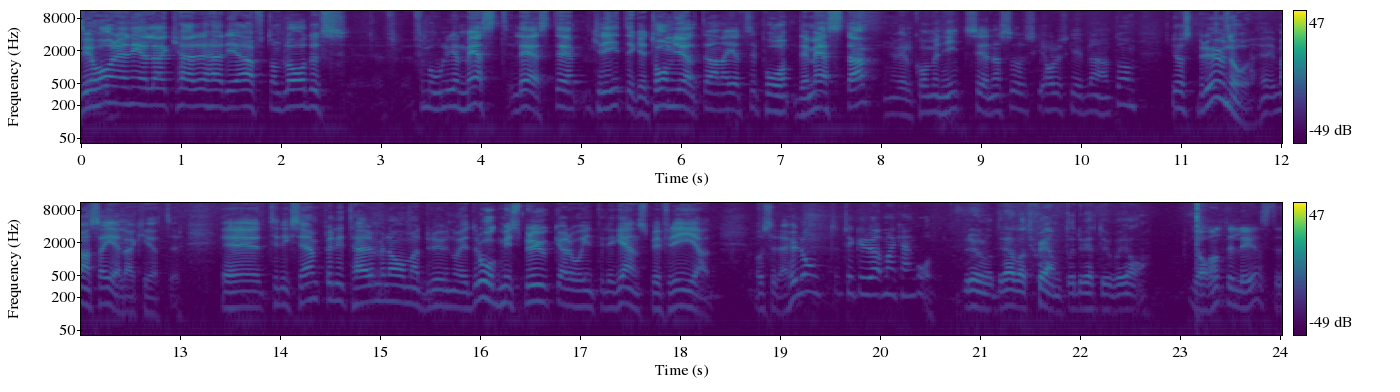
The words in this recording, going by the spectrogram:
Vi har en elak herre här, det är Aftonbladets förmodligen mest läste kritiker. Tom Hjälte, han har gett sig på det mesta. Välkommen hit. Senast så har du skrivit bland annat om just Bruno, en massa elakheter. Eh, till exempel i termerna om att Bruno är drogmissbrukare och intelligensbefriad. Och sådär. Hur långt tycker du att man kan gå? Bruno, det där var ett skämt och det vet du och jag. Jag har inte läst det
